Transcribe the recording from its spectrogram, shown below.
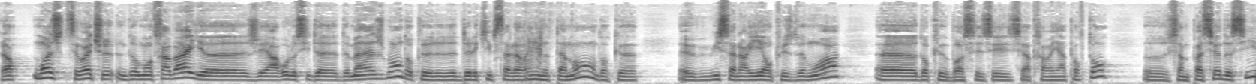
Alors moi, c'est vrai que je- dans mon travail, euh, j'ai un rôle aussi de, de management, donc euh, de l'équipe salariée notamment, donc euh, huit salariés en plus de moi. Donc bon, c'est un travail important. Euh, ça me passionne aussi,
